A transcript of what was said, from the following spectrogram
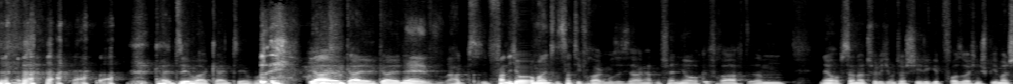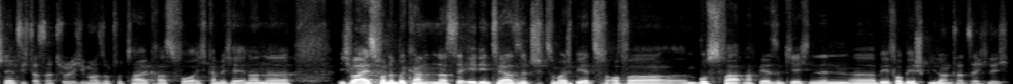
kein Thema, kein Thema. Ja, geil, geil. Nee, hat, fand ich auch immer interessant, die Frage, muss ich sagen. Hat ein Fan hier auch gefragt, ähm, ne, ob es da natürlich Unterschiede gibt vor solchen Spielen. Man stellt sich das natürlich immer so total krass vor. Ich kann mich erinnern, äh, ich weiß von einem Bekannten, dass der Edin Terzic zum Beispiel jetzt auf der Busfahrt nach Gelsenkirchen den äh, BVB-Spielern tatsächlich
